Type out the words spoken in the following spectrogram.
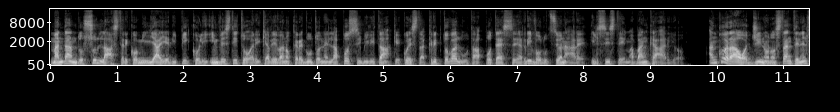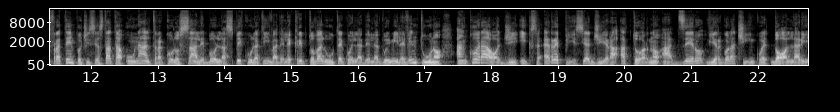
mandando sull'astrico migliaia di piccoli investitori che avevano creduto nella possibilità che questa criptovaluta potesse rivoluzionare il sistema bancario. Ancora oggi, nonostante nel frattempo ci sia stata un'altra colossale bolla speculativa delle criptovalute, quella del 2021, ancora oggi XRP si aggira attorno a 0,5 dollari,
